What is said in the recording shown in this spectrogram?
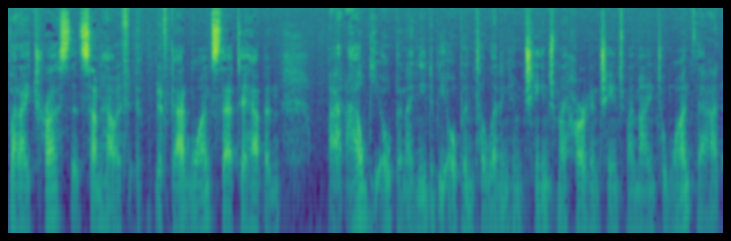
But I trust that somehow, if, if God wants that to happen, I, I'll be open. I need to be open to letting Him change my heart and change my mind to want that.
